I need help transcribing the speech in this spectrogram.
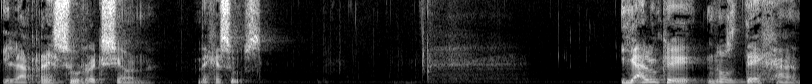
y la resurrección de Jesús. Y algo que nos deja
